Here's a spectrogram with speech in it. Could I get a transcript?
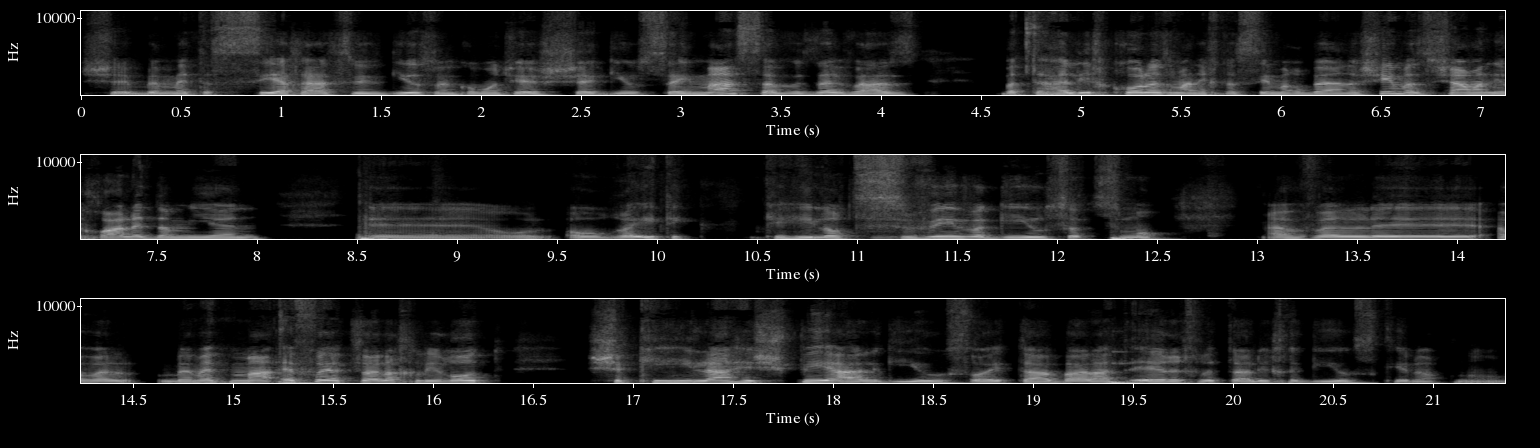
שבאמת השיח היה סביב גיוס במקומות שיש גיוסי מסה וזה, ואז בתהליך כל הזמן נכנסים הרבה אנשים, אז שם אני יכולה לדמיין, אה, או, או ראיתי קהילות סביב הגיוס עצמו. אבל, אה, אבל באמת, מה, איפה יצא לך לראות שקהילה השפיעה על גיוס, או הייתה בעלת ערך לתהליך הגיוס? כאילו, אנחנו...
